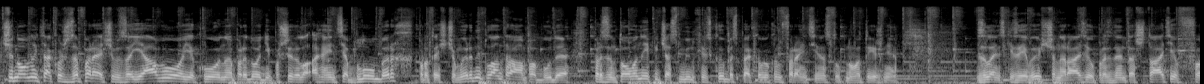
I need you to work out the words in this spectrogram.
Чиновник також заперечив заяву, яку напередодні поширила агенція Bloomberg, про те, що мирний план Трампа буде презентований під час Мюнхенської безпекової конференції наступного тижня. Зеленський заявив, що наразі у президента штатів е,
